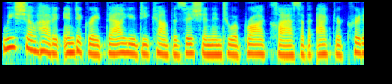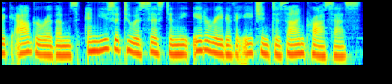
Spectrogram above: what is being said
we show how to integrate value decomposition into a broad class of actor critic algorithms and use it to assist in the iterative agent design process.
